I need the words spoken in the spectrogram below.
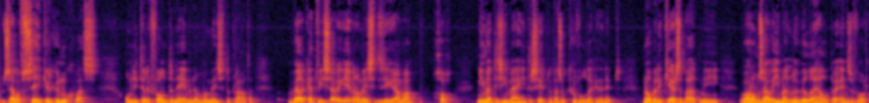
zelfzeker genoeg was om die telefoon te nemen en om met mensen te praten. Welk advies zou je geven aan mensen die zeggen, ja maar, goh, Niemand is in mij geïnteresseerd, want dat is ook het gevoel dat je dan hebt. Nobody cares about me. Waarom zou iemand me willen helpen? Enzovoort.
